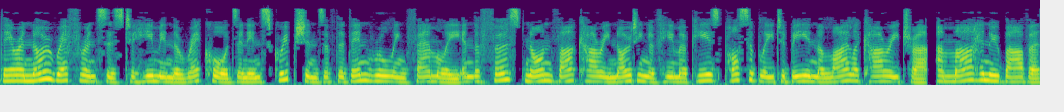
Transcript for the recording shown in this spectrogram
There are no references to him in the records and inscriptions of the then ruling family and the first non-Varkari noting of him appears possibly to be in the Lilakaritra, a Mahanubhava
